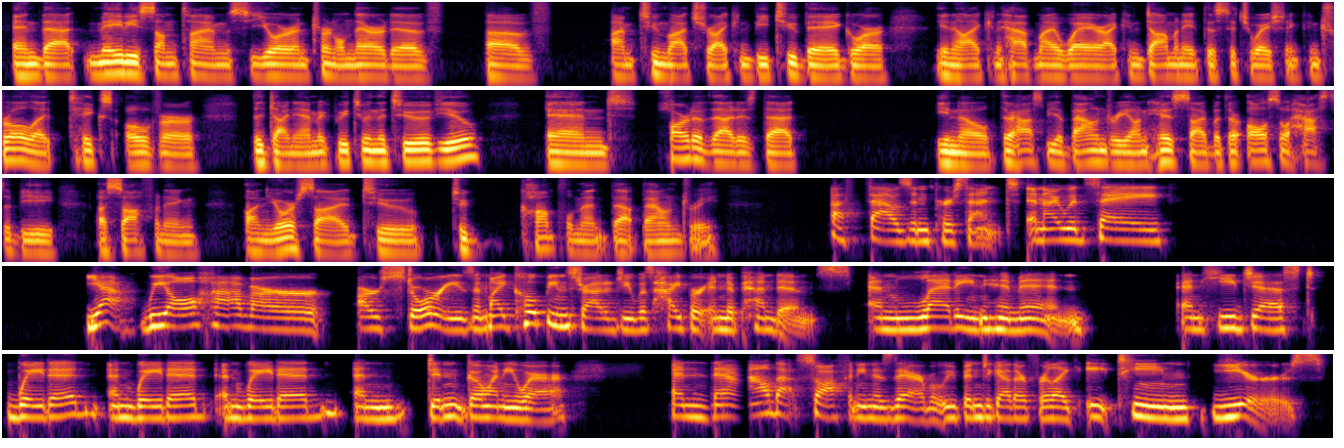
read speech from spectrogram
And that maybe sometimes your internal narrative of i'm too much or i can be too big or you know i can have my way or i can dominate this situation and control it takes over the dynamic between the two of you. And part of that is that you know there has to be a boundary on his side but there also has to be a softening on your side to complement that boundary? A thousand percent. And I would say, yeah, we all have our our stories and my coping strategy was hyper independence and letting him in and he just waited and waited and waited and didn't go anywhere and now that softening is there but we've been together for like 18 years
